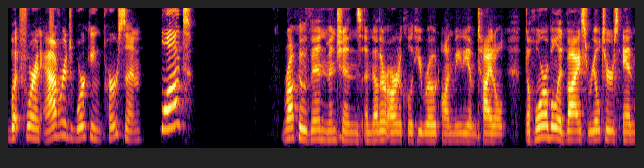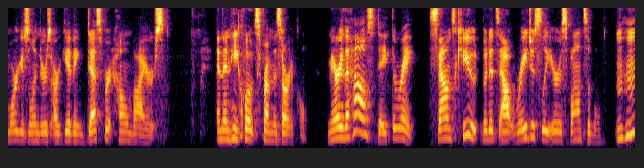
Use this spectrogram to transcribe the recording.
But for an average working person, what? Rocco then mentions another article he wrote on Medium titled The Horrible Advice Realtors and Mortgage Lenders Are Giving Desperate Home Buyers. And then he quotes from this article Marry the house, date the rate. Sounds cute, but it's outrageously irresponsible. Mm hmm.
